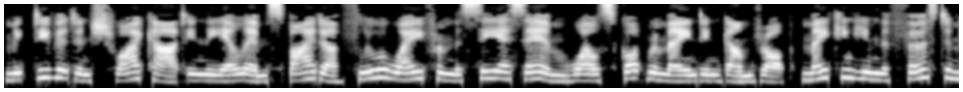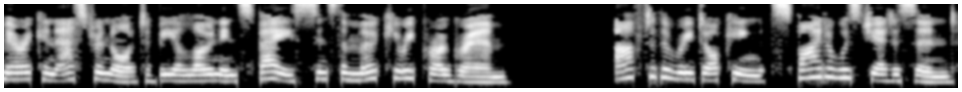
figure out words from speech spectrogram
McDivitt and Schweickart in the LM Spider flew away from the CSM while Scott remained in Gumdrop, making him the first American astronaut to be alone in space since the Mercury program. After the redocking, Spider was jettisoned.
